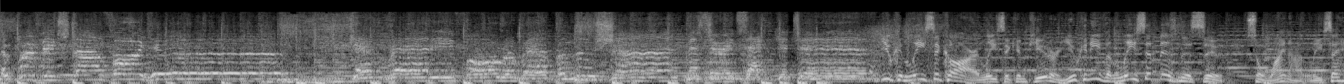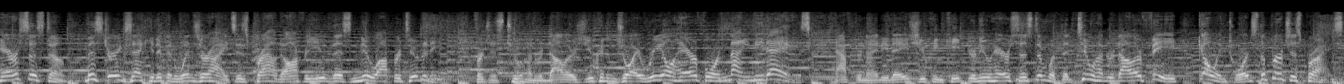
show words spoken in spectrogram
the perfect style for you. Get ready for a revolution, Mr. Executive. You can lease a car, lease a computer, you can even lease a business suit. So why not lease a hair system? Mr. Executive in Windsor Heights is proud to offer you this new opportunity. For just $200, you can enjoy real hair for 90 days. After 90 days, you can keep your new hair system with the $200 fee going towards the purchase price.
